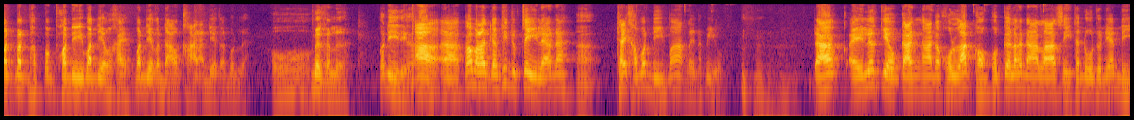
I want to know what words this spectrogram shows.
มันมันมันพอดีวันเดียวกับใคร วันเดียวกับดาวอังคารอันเดียวกันหมดเลยโอ้เมื่อกันเลย ก็ดีดีครับอ่าอ่าก็มาแล้วจากที่สิบสี่แล้วนะ อ่าใช้คำว่าดีมากเลยนะพี่โยนะไอ้เรื่องเกี่ยวกับการงานกับคนรักของคนเกิดลัคนาราศีธนูตัวเนี้ยดี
